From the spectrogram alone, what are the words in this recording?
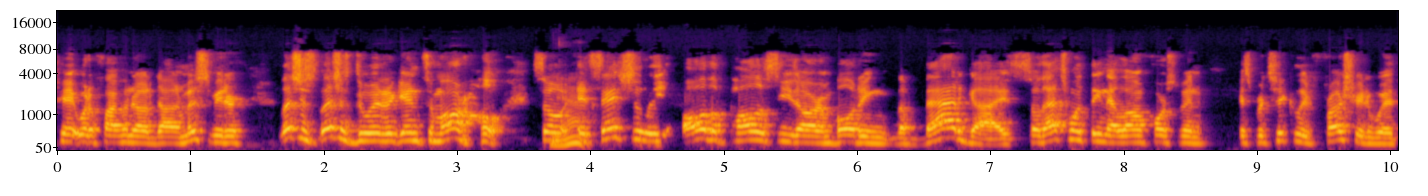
hit with a $500 misdemeanor, let's just let's just do it again tomorrow. So yeah. essentially, all the policies are emboldening the bad guys. So that's one thing that law enforcement is particularly frustrated with.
